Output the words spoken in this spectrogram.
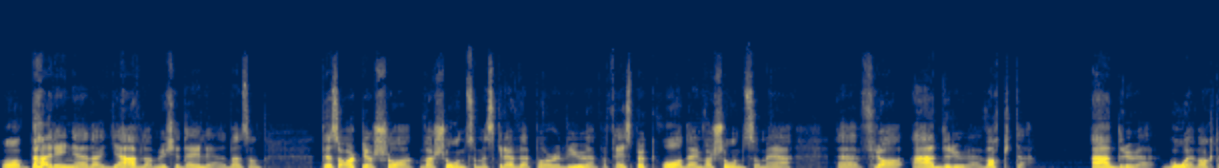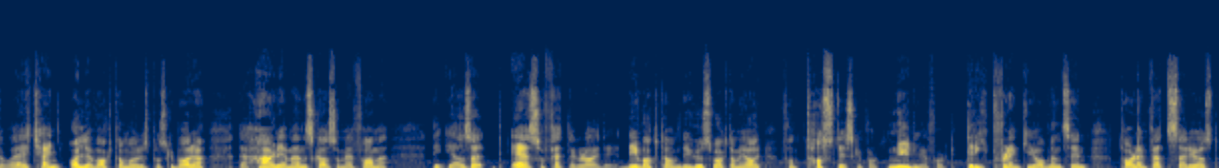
Og der inne er det jævla mye deilig. Det er bare sånn det er så artig å se versjonen som er skrevet på reviewen på Facebook, og den versjonen som er eh, fra ædrue vakter. Ædrue, gode vakter. Og jeg kjenner alle vaktene våre på Skubaret. Det er herlige mennesker som er faen meg de, altså, jeg er så fette glad i de. De, vaktene, de husvaktene vi har, fantastiske folk. Nydelige folk. Dritflinke i jobben sin. Tar den fett seriøst.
